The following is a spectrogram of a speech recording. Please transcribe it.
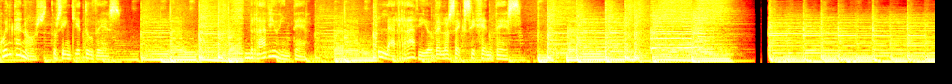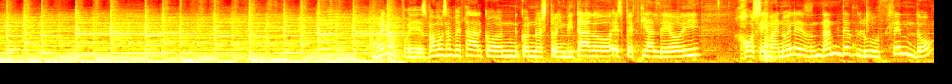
Cuéntanos tus inquietudes. Radio Inter, la radio de los exigentes. Bueno, pues vamos a empezar con, con, nuestro invitado especial de hoy, José Manuel Hernández Lucendo,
